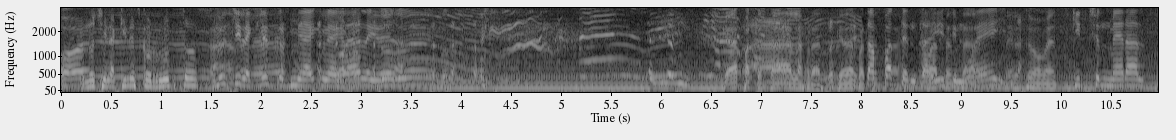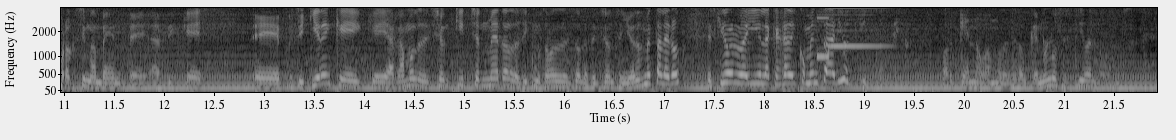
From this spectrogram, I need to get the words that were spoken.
güey. Unos chilaquiles corruptos. unos chilaquiles con me, me agrada la idea. Queda patentada la frase. Queda Está patentada. patentadísimo, Patentada eh. En este momento. Kitchen Metal próximamente, así que eh, pues si quieren que, que hagamos la sección Kitchen Metal, así como estamos haciendo la sección Señores Metaleros, escríbanlo ahí en la caja de comentarios y pues, bueno, ¿por qué no vamos a hacer? Aunque no nos escriban, lo vamos a hacer.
